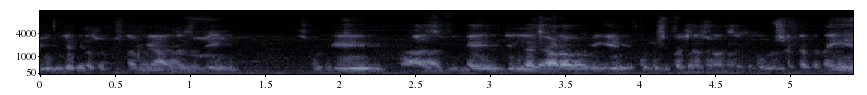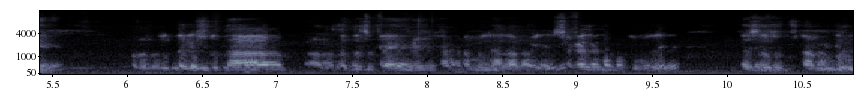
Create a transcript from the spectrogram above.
योग्य त्या सूचना मी आजच देईन शेवटी आज मी काही जिल्ह्याच्या आढावा मी पोलीस प्रशासनाचं करू शकत नाहीये. परंतु तरी सुद्धा अर्थातच क्राईम रेट हा कमी झाला पाहिजे सगळ्याच बाबतीमध्ये. तसं सूचना मी दिली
